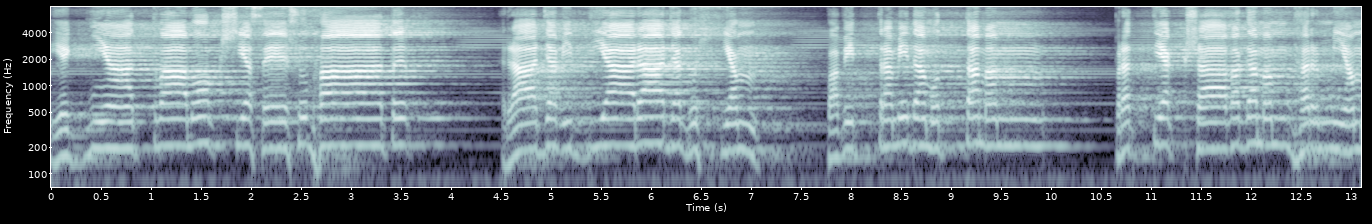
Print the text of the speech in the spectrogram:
यज्ञात्वा मोक्ष्यसे शुभात् राजविद्या राजगुह्यं पवित्रमिदमुत्तमम् प्रत्यक्षावगमं धर्म्यं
